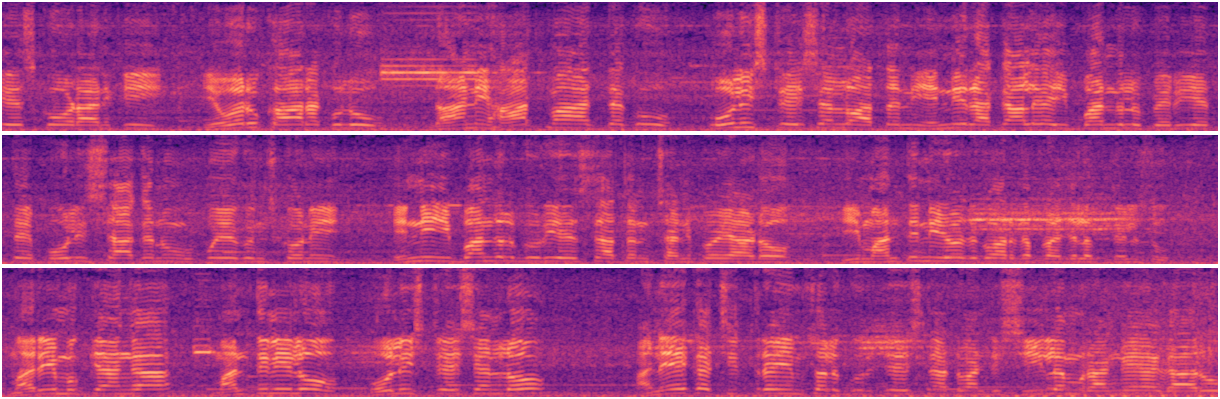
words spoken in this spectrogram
చేసుకోవడానికి ఎవరు కారకులు? దాని ఆత్మహత్యకు పోలీస్ స్టేషన్లో అతన్ని ఎన్ని రకాలుగా ఇబ్బందులు పెరిగెత్తే పోలీస్ శాఖను ఉపయోగించుకొని ఎన్ని ఇబ్బందులు గురి చేస్తే అతను చనిపోయాడో ఈ మంత్రి నియోజకవర్గ ప్రజలకు తెలుసు. మరీ ముఖ్యంగా మంత్రినిలో పోలీస్ స్టేషన్లో అనేక చిత్రహింసలు గురి చేసినటువంటి శీలం రంగయ్య గారు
